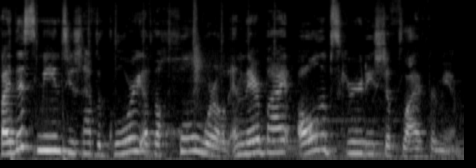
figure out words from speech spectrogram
By this means you shall have the glory of the whole world, and thereby all obscurity shall fly from you.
